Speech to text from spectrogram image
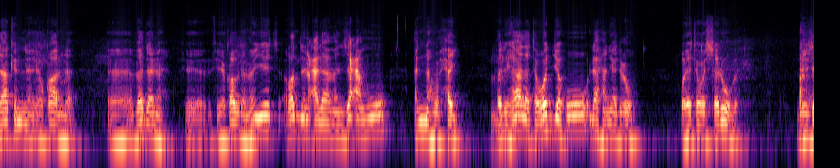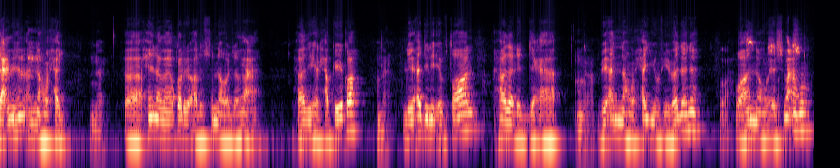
لكن يقال آه، بدنه في قبر ميت رد على من زعموا أنه حي. فلهذا توجهوا له أن يدعوه ويتوسلوا به لزعمهم أنه حي. نعم. فحينما يقرر أهل السنة والجماعة هذه الحقيقة نعم. لأجل إبطال هذا الادعاء نعم. بأنه حي في بدنه الله. وأنه يسمعهم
